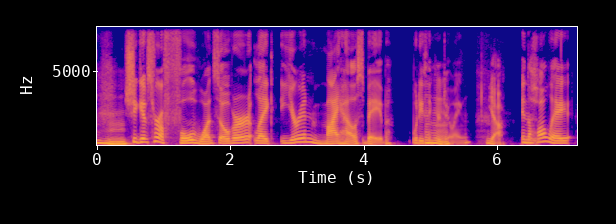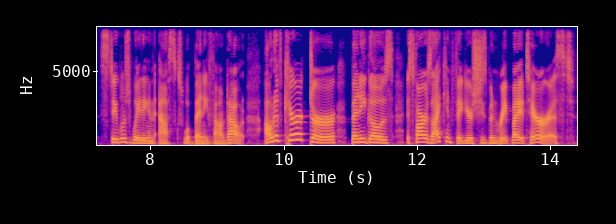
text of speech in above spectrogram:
Mm-hmm. She gives her a full once over, like, You're in my house, babe. What do you think you're mm-hmm. doing? Yeah. In the hallway, Stabler's waiting and asks what Benny found out. Out of character, Benny goes, As far as I can figure, she's been raped by a terrorist.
